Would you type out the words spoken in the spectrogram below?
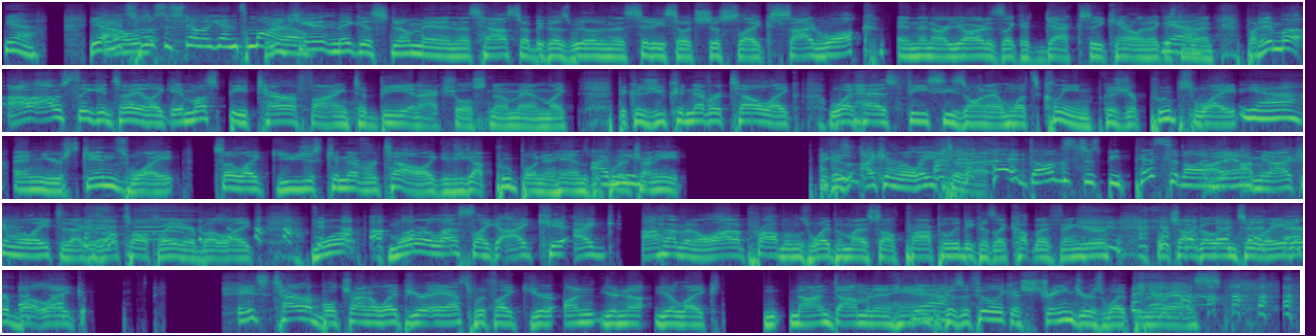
Yeah. yeah. and it's was- supposed to snow again tomorrow. We can't make a snowman in this house though because we live in the city, so it's just like sidewalk, and then our yard is like a deck, so you can't really make a Yeah. snowman. But it, mu- I, I was thinking today, like it must be terrifying to be an actual snowman, like because you can never tell like what has feces on it and what's clean because your poop's white Yeah. and your skin's white, so like you just can never tell like if you got poop on your hands I before mean- you're trying to eat. Because I, can relate to that. Dogs just be pissing on I, you. I mean, I can relate to that because I'll talk later. But like more, more or less, like I can I I'm having a lot of problems wiping myself properly because I cut my finger, which I'll go into later. But like, it's terrible trying to wipe your ass with like your un your not your like non-dominant hand Yeah. because I feel like a stranger's wiping your ass.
